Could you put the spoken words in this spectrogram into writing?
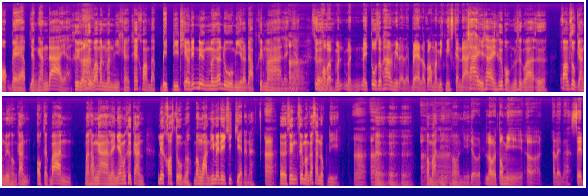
ออกแบบอย่างนั้นได้อะคือเรารู้สึกว่ามันมันมีแค่แค่ความแบบ bit detail นิดนึง มันก็ดูมีระดับขึ้นมาอะไรเงี้ยอ่าซึ่งพอแบบเออมันเหมือนในตู้เสื้อผ้ามันมีหลาย ๆ แบรนด์แล้วก็เอามา mix mix กันได้ ใช่ใช่คือผมรู้สึกว่าเออความสุขอย่างหนึ่งของการออกจากบ้าน มาทำงานอะไรเงี้ยมันคือการเลือก costume เนาะบางวันที่ไม่ได้ขี้เกียจอะนะอ่าเออซึ่งซึ่งมันก็สนุกดีอ่าอ่าเออเออเออประมาณนี้ประมาณนี้เดี๋ยวเราต้องมีเอ่ออะไรนะเซต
